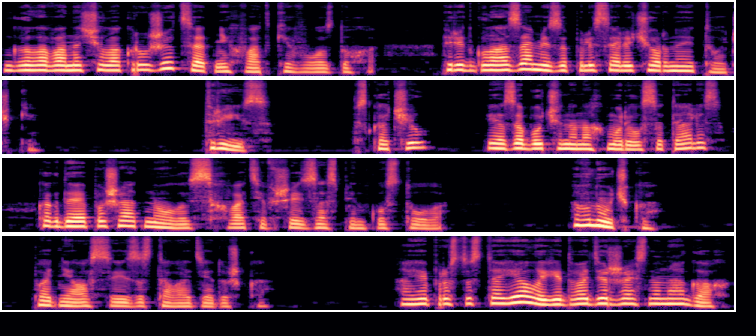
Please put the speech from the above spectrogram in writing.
Голова начала кружиться от нехватки воздуха. Перед глазами заплясали черные точки. «Трис!» — вскочил и озабоченно нахмурился Талис, когда я пошатнулась, схватившись за спинку стула. «Внучка!» — поднялся из-за стола дедушка. А я просто стояла, едва держась на ногах.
